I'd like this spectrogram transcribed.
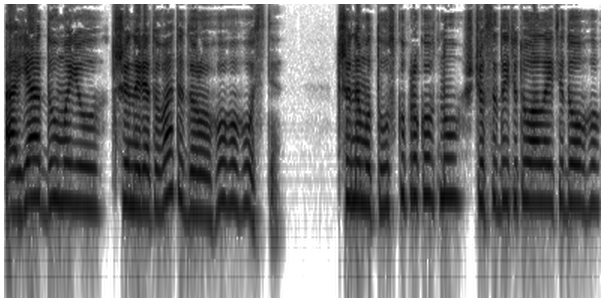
А я думаю, чи не рятувати дорогого гостя, чи на мотузку проковтну, що сидить у туалеті довго?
